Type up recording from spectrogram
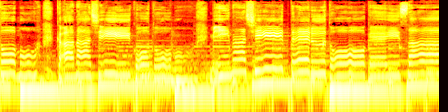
ことも悲しいことも皆知ってる時計さ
